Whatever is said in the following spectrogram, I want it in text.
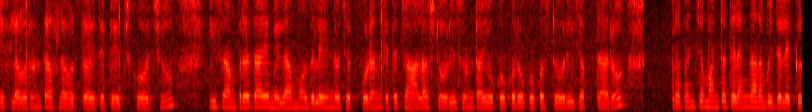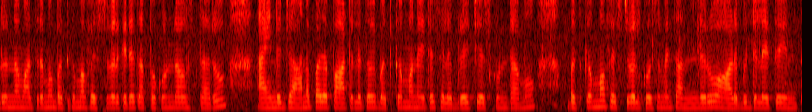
ఏ ఫ్లవర్ ఉంటే ఆ ఫ్లవర్తో అయితే పేర్చుకోవచ్చు. ఈ సంప్రదాయం ఎలా మొదలైందో చెప్పుకోవడానికి అయితే చాలా స్టోరీస్ ఉంటాయి. ఒక్కొక్కరు ఒక్కొక్క స్టోరీ చెప్తారు. ప్రపంచమంతా తెలంగాణ బిడ్డలు ఎక్కడున్నా మాత్రమే బతుకమ్మ ఫెస్టివల్కి అయితే తప్పకుండా వస్తారు. అండ్ జానపద పాటలతో బతుకమ్మను అయితే సెలబ్రేట్ చేసుకుంటాము. బతుకమ్మ ఫెస్టివల్ కోసం అయితే అందరూ ఆడబిడ్డలు అయితే ఎంత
